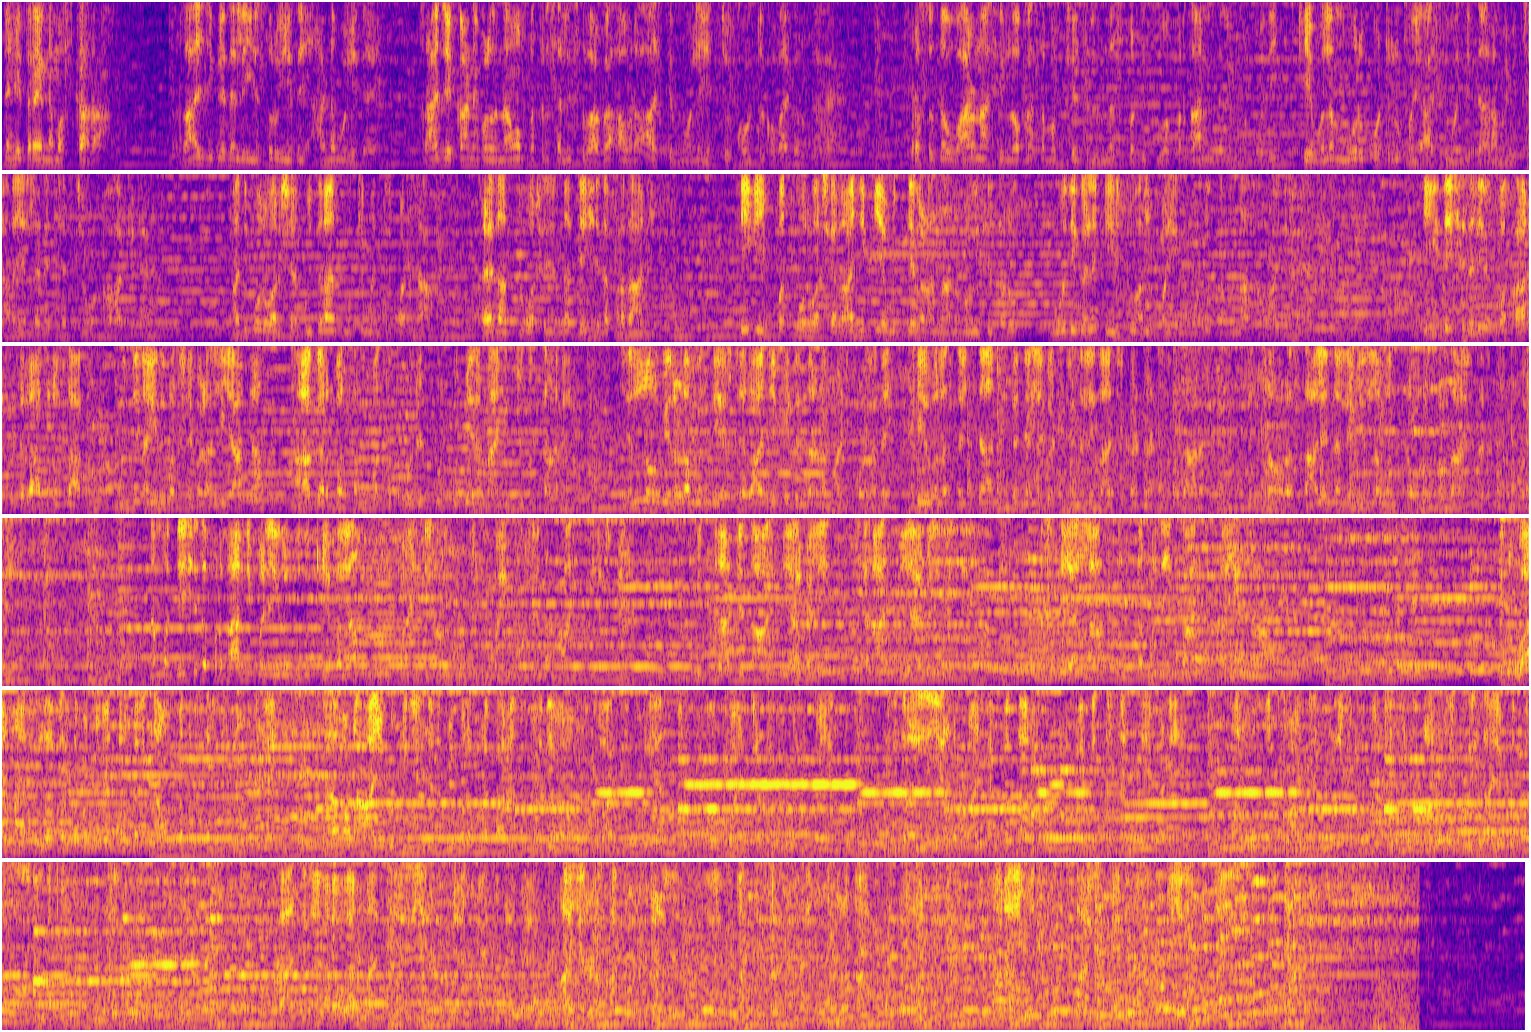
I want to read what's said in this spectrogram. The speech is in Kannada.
ಸ್ನೇಹಿತರೆ, ನಮಸ್ಕಾರ. ರಾಜಕೀಯದಲ್ಲಿ ಹೆಸರು ಇದೆ, ಹಣವೂ ಇದೆ. ರಾಜಕಾರಣಿಗಳು ನಾಮಪತ್ರ ಸಲ್ಲಿಸುವಾಗ ಅವರ ಆಸ್ತಿ ಮೌಲ್ಯ ಹೆಚ್ಚು ಕೌತುಕವಾಗಿರುತ್ತದೆ. ಪ್ರಸ್ತುತ ವಾರಣಾಸಿ ಲೋಕಸಭಾ ಕ್ಷೇತ್ರದಿಂದ ಸ್ಪರ್ಧಿಸುವ ಪ್ರಧಾನಿ ನರೇಂದ್ರ ಮೋದಿ ಕೇವಲ ಮೂರು ಕೋಟಿ ರೂಪಾಯಿ ಆಸ್ತಿ ಹೊಂದಿದ್ದಾರೆಂಬ ವಿಚಾರ ಎಲ್ಲೆಡೆ ಚರ್ಚೆ ಹುಟ್ಟು ಹಾಕಿದೆ ಹದಿಮೂರು ವರ್ಷ ಗುಜರಾತ್ ಮುಖ್ಯಮಂತ್ರಿ ಪಟ್ಟ, ಕಳೆದ ಹತ್ತು ವರ್ಷದಿಂದ ದೇಶದ ಪ್ರಧಾನಿ. ಹೀಗೆ ಇಪ್ಪತ್ತ್ಮೂರು ವರ್ಷ ರಾಜಕೀಯ ಹುದ್ದೆಗಳನ್ನು ಅನುಭವಿಸಿದರೂ ಮೋದಿ ಗಳಿಕೆ ಇಷ್ಟು ಅಲ್ಪ ಎನ್ನುವುದು ಗಮನಾರ್ಹವಾಗಿದೆ. ಈ ದೇಶದಲ್ಲಿ ಒಬ್ಬ ಕಾರ್ಪೆಂಟರ್ ಆದರೂ ಸಾಕು. ಮುಂದಿನ ಐದು ವರ್ಷಗಳಲ್ಲಿ ಆತ ಆ ಗರ್ಭ ಸಂಪತ್ತು ಕೂಡಿಟ್ಟು ಕುಬೇರನಾಗಿ ಬೀಗುತ್ತಾನೆ ಎಲ್ಲೋ ವಿರಳ ಮಂದಿಯಷ್ಟೇ ರಾಜಕೀಯದಿಂದ ಹಣ ಮಾಡಿಕೊಳ್ಳದೆ ಕೇವಲ ಸೈದ್ಧಾಂತಿಕ ನೆಲೆಗಟ್ಟಿನಲ್ಲಿ ರಾಜಕಾರಣ ನಡೆಸುತ್ತಾರೆ ಇಂಥವರ ಸಾಲಿನಲ್ಲಿ ನಿಲ್ಲುವಂಥವರು ಪ್ರಧಾನಿ ನರೇಂದ್ರ ಮೋದಿ. ನಮ್ಮ ದೇಶದ ಪ್ರಧಾನಿ ಬಳಿ ಇರುವುದು ಕೇವಲ ಮೂರು ಪಾಯಿಂಟ್ ಎರಡು ಕೋಟಿ ರೂಪಾಯಿ ಮೌಲ್ಯದ ಆಸ್ತಿಯಷ್ಟೇ. ಪಿತ್ರಾರ್ಜಿತ ಆಸ್ತಿಯಾಗಲಿ ಚರಾಸ್ತಿಯಾಗಲಿ ವಾರಣಾಸಿ ಲೋಕಸಭಾ ಕ್ಷೇತ್ರದಲ್ಲಿ ನಾಮಪತ್ರ ಸಲ್ಲಿಸಿದ ವೇಳೆ ಚುನಾವಣಾ ಆಯೋಗಕ್ಕೆ ನೀಡಿದ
